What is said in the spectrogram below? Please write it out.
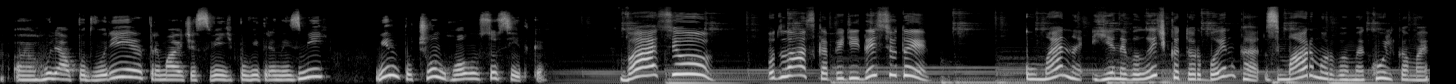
е, гуляв по дворі, тримаючи свій повітряний змій, він почув голос сусідки. Васю, будь ласка, підійди сюди. У мене є невеличка торбинка з мармуровими кульками,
